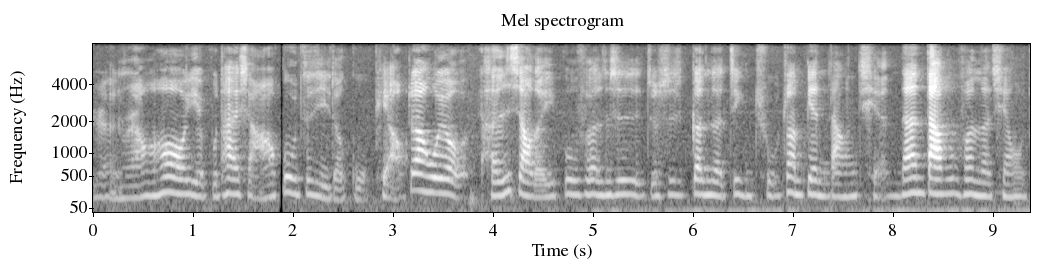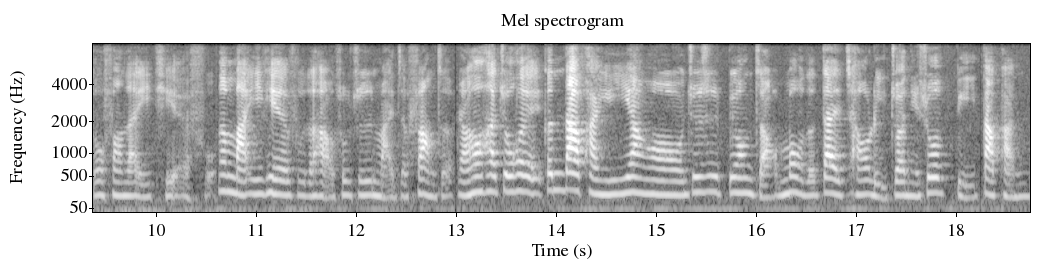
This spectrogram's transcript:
人，然后也不太想要顾自己的股票。虽然我有很小的一部分是就是跟着进出赚便当钱，但大部分的钱我都放在 ETF。那买 ETF 的好处就是买着放着，然后它就会跟大盘一样哦，就是不用找 mode 代抄里赚。你说比大盘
